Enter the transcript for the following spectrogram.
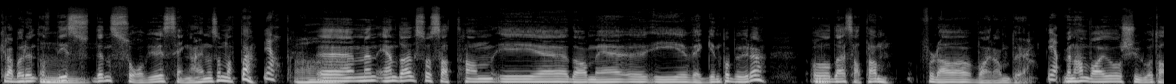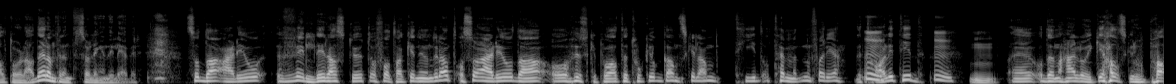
krabba rundt. Altså, de, den sov jo i senga hennes om natta. Ja. Eh, men en dag så satt han i, eh, da med, eh, i veggen på buret, og der satt han. For da var han død. Ja. Men han var jo sju og et halvt år da. Det er omtrent så lenge de lever. Så da er det jo veldig raskt ut å få tak i en underlatt. Og så er det jo da å huske på at det tok jo ganske lang tid å temme den forrige. Det tar Mm. litt tid. Mm. Uh, og denne her lå ikke i halsgropa.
